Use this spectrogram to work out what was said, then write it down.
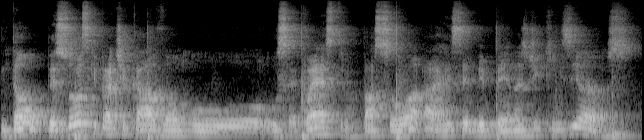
Então, pessoas que praticavam o, o sequestro passou a receber penas de 15 anos,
